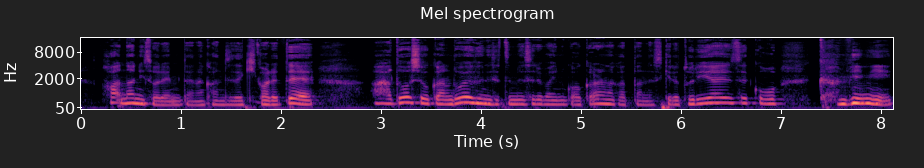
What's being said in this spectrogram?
「は何それ?」みたいな感じで聞かれてあどうしようかなどういうふうに説明すればいいのか分からなかったんですけどとりあえずこう髪に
